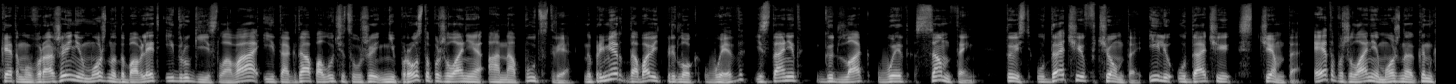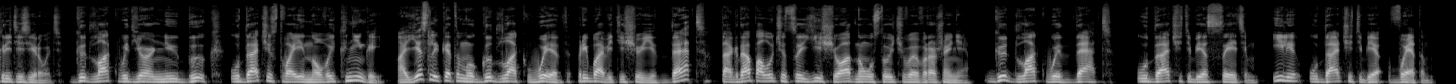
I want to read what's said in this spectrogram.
К этому выражению можно добавлять и другие слова, и тогда получится уже не просто пожелание, а напутствие. Например, добавить предлог with и станет good luck with something. То есть удачи в чем-то или удачи с чем-то. Это пожелание можно конкретизировать. Good luck with your new book. Удачи с твоей новой книгой. А если к этому good luck with прибавить еще и that, тогда получится еще одно устойчивое выражение. Good luck with that. Удачи тебе с этим. Или удачи тебе в этом.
